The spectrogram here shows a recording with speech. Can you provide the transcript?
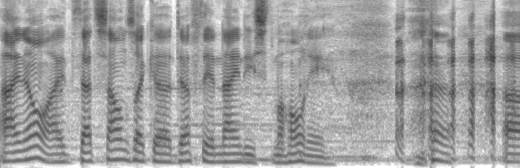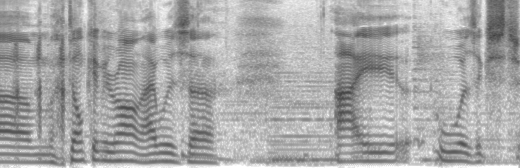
I know. I that sounds like a, definitely a '90s Mahoney. um, don't get me wrong. I was, uh, I was, ext-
